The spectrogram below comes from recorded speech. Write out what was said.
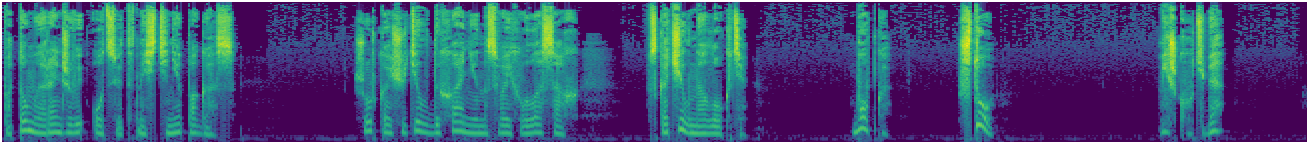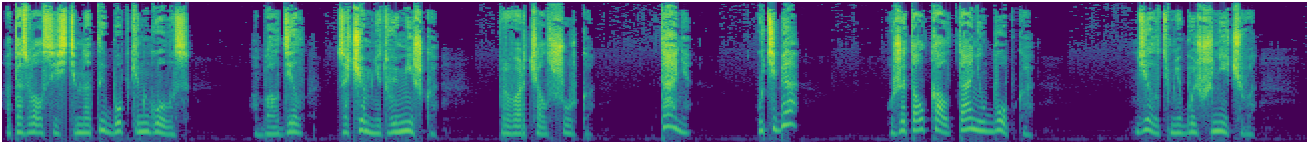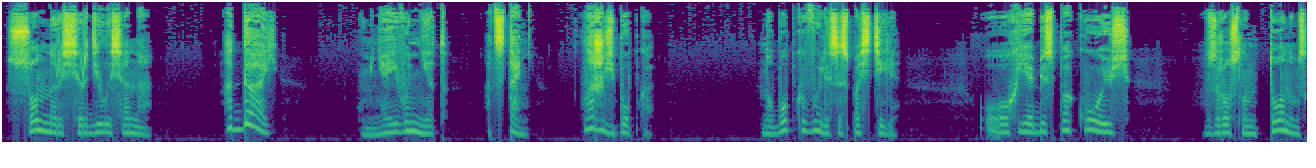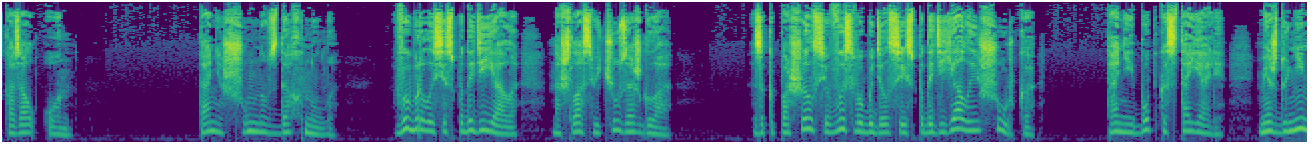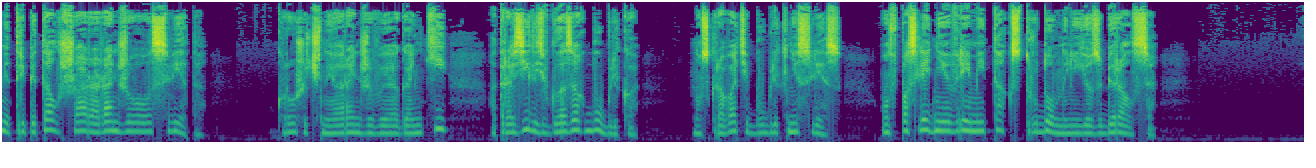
Потом и оранжевый отцвет на стене погас. Шурка ощутил дыхание на своих волосах, вскочил на локте. «Бобка! Что?» «Мишка у тебя?» — отозвался из темноты Бобкин голос. «Обалдел! Зачем мне твой Мишка?» — проворчал Шурка. «Таня, у тебя?» Уже толкал Таню Бобка. Делать мне больше нечего. Сонно рассердилась она. «Отдай!» «У меня его нет. Отстань. Ложись, Бобка». Но Бобка вылез из постели. «Ох, я беспокоюсь!» Взрослым тоном сказал он. Таня шумно вздохнула. Выбралась из-под одеяла, нашла свечу, зажгла. Закопошился, высвободился из-под одеяла и Шурка — Таня и Бобка стояли. Между ними трепетал шар оранжевого света. Крошечные оранжевые огоньки отразились в глазах Бублика, но с кровати Бублик не слез. Он в последнее время и так с трудом на нее забирался.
